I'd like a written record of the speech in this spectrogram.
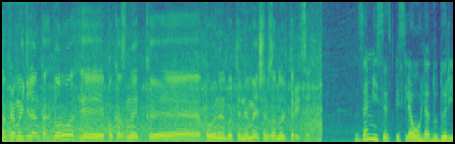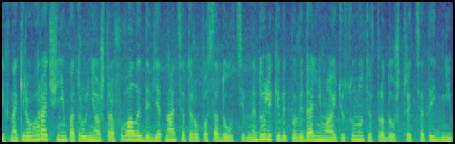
На прямих ділянках дороги показник е, повинен бути не меншим за 0,30. За місяць після огляду доріг на Кіровоградщині патрульні оштрафували 19 посадовців. Недоліки відповідальні мають усунути впродовж 30 днів.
